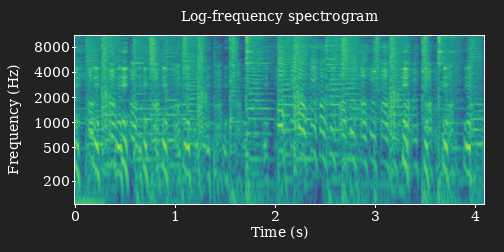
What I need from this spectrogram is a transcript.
ほほほほほほほほ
